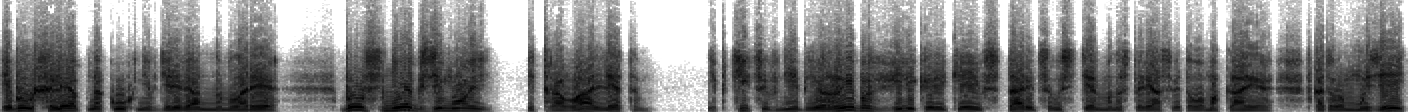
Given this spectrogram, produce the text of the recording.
и был хлеб на кухне в деревянном ларе, был снег зимой и трава летом и птицы в небе, и рыба в великой реке, и в старице у стен монастыря святого Макария, в котором музей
